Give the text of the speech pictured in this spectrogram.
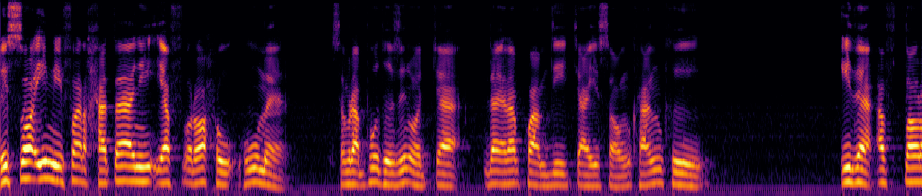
للصائم فرحتان يفرحهماสำหรับผู้ถือศีลอดจะได้รับความดีใจสองครั้งคืออิดะอัฟตร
